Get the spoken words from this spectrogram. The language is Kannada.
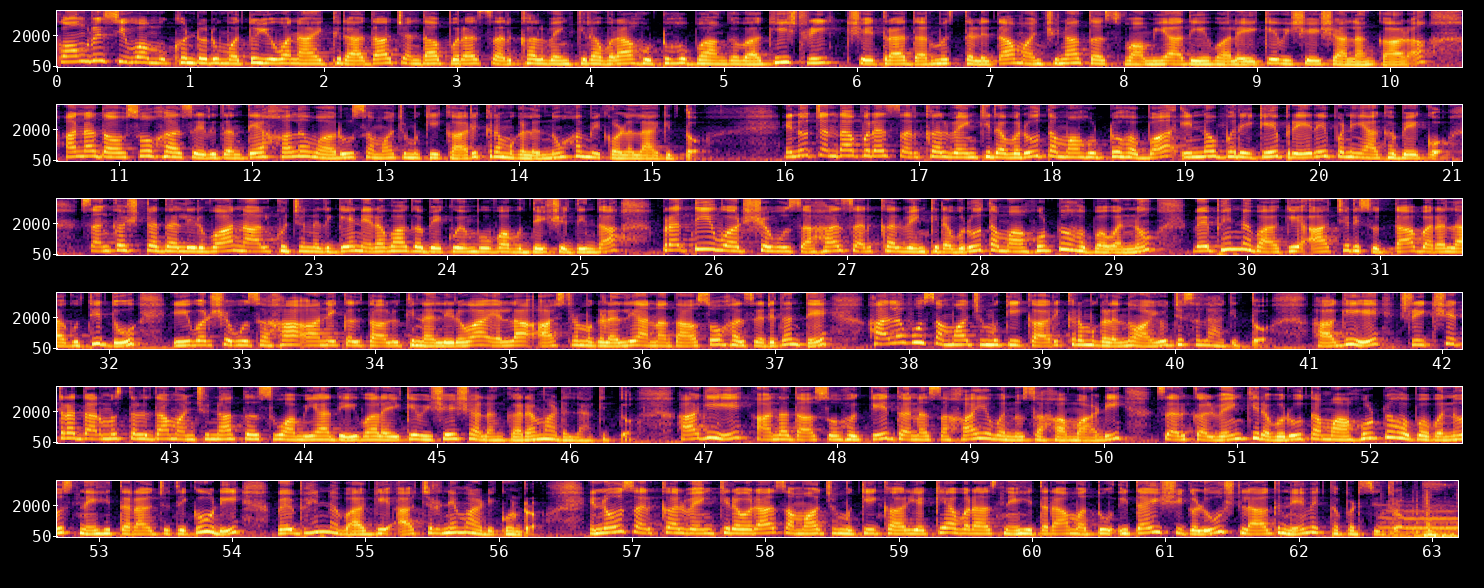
ಕಾಂಗ್ರೆಸ್ ಯುವ ಮುಖಂಡರು ಮತ್ತು ಯುವ ನಾಯಕರಾದ ಚಂದಾಪುರ ಸರ್ಕಲ್ ವೆಂಕಿರವರ ಹುಟ್ಟುಹಬ್ಬ ಅಂಗವಾಗಿ ಶ್ರೀ ಕ್ಷೇತ್ರ ಧರ್ಮಸ್ಥಳದ ಮಂಜುನಾಥ ಸ್ವಾಮಿಯ ದೇವಾಲಯಕ್ಕೆ ವಿಶೇಷ ಅಲಂಕಾರ ಅನ್ನದಾಸೋಹ ಸೇರಿದಂತೆ ಹಲವಾರು ಸಮಾಜಮುಖಿ ಕಾರ್ಯಕ್ರಮಗಳನ್ನು ಹಮ್ಮಿಕೊಳ್ಳಲಾಗಿತ್ತು. ಇನ್ನು ಚಂದಾಪುರ ಸರ್ಕಲ್ ವೆಂಕಿರವರು ತಮ್ಮ ಹುಟ್ಟುಹಬ್ಬ ಇನ್ನೊಬ್ಬರಿಗೆ ಪ್ರೇರೇಪಣೆಯಾಗಬೇಕು. ಸಂಕಷ್ಟದಲ್ಲಿರುವ ನಾಲ್ಕು ಜನರಿಗೆ ನೆರವಾಗಬೇಕು ಎಂಬುವ ಉದ್ದೇಶದಿಂದ ಪ್ರತಿ ವರ್ಷವೂ ಸಹ ಸರ್ಕಲ್ ವೆಂಕಿರವರು ತಮ್ಮ ಹುಟ್ಟುಹಬ್ಬವನ್ನು ವಿಭಿನ್ನವಾಗಿ ಆಚರಿಸುತ್ತಾ ಬರಲಾಗುತ್ತಿದ್ದು, ಈ ವರ್ಷವೂ ಸಹ ಆನೇಕಲ್ ತಾಲೂಕಿನಲ್ಲಿರುವ ಎಲ್ಲ ಆಶ್ರಮಗಳಲ್ಲಿ ಅನ್ನದಾಸೋಹ ಸೇರಿದಂತೆ ಹಲವು ಸಮಾಜಮುಖಿ ಕಾರ್ಯಕ್ರಮಗಳನ್ನು ಆಯೋಜಿಸಲಾಗಿತ್ತು. ಹಾಗೆಯೇ ಶ್ರೀ ಕ್ಷೇತ್ರ ಧರ್ಮಸ್ಥಳದ ಮಂಜುನಾಥ ಸ್ವಾಮಿಯ ದೇವಾಲಯಕ್ಕೆ ವಿಶೇಷ ಅಲಂಕಾರ ಮಾಡಲಾಗಿತ್ತು. ಹಾಗೆಯೇ ಅನ್ನದಾಸೋಹಕ್ಕೆ ಧನ ಸಹಾಯವನ್ನು ಸಹ ಮಾಡಿ ಸರ್ಕಲ್ ವೆಂಕಿರವರು ತಮ್ಮ ಹುಟ್ಟುಹಬ್ಬವನ್ನು ಸ್ನೇಹಿತರ ಜೊತೆಗೂಡಿ ವಿಭಿನ್ನವಾಗಿ ಆಚರಣೆ ಮಾಡಿಕೊಂಡರು. ಇನ್ನು ಸರ್ಕಲ್ ವೆಂಕಿರವರ ಸಮಾಜಮುಖಿ ಕಾರ್ಯಕ್ಕೆ ಅವರ ಸ್ನೇಹಿತರ ಮತ್ತು ಹಿತೈಷಿಗಳು ಶ್ಲಾಘನೆ ವ್ಯಕ್ತಪಡಿಸಿದರು.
